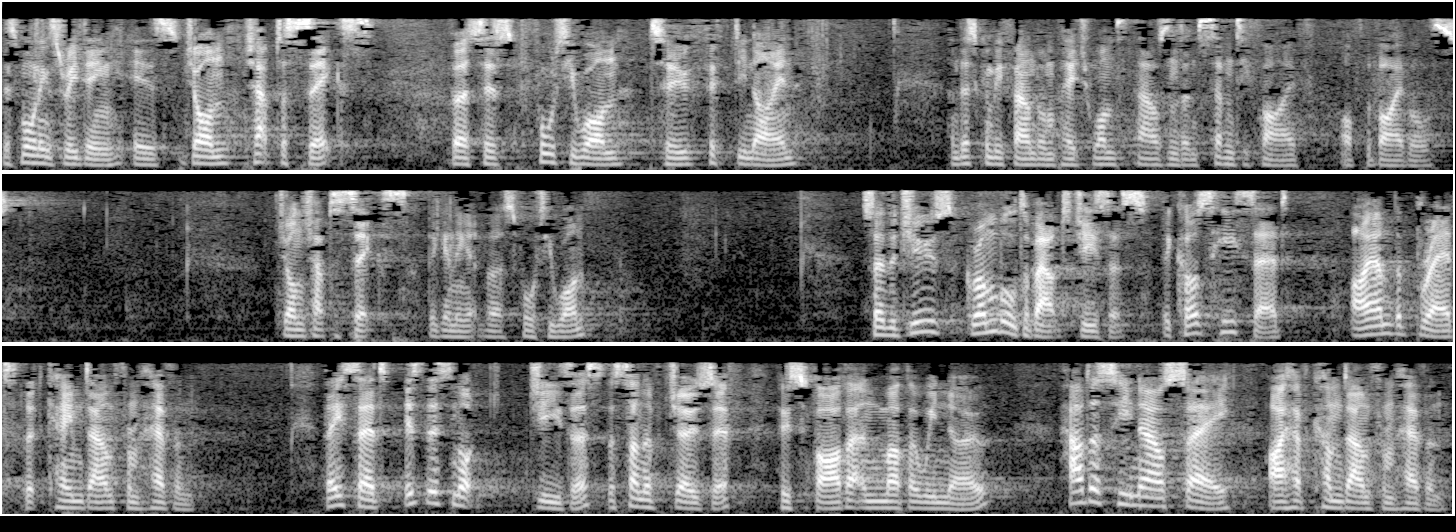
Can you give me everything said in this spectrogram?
This morning's reading is John chapter 6, verses 41 to 59, and this can be found on page 1075 of the Bibles. John chapter 6, beginning at verse 41. So the Jews grumbled about Jesus because he said, I am the bread that came down from heaven. They said, Is this not Jesus, the son of Joseph, whose father and mother we know? How does he now say, I have come down from heaven?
